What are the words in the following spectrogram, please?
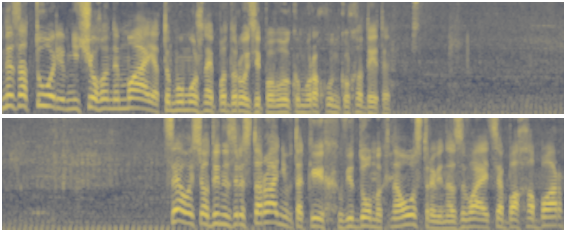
не заторів, нічого немає, тому можна і по дорозі по великому рахунку ходити. Це ось один із ресторанів таких відомих на острові, називається Бахабар.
